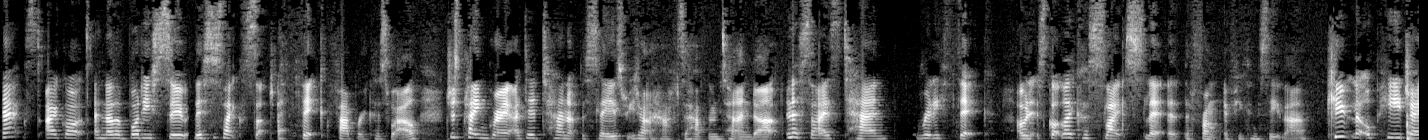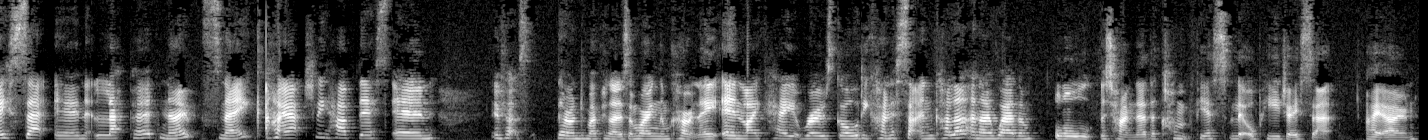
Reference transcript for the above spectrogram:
Next, I got another bodysuit. This is like such a thick fabric as well. Just plain grey. I did turn up the sleeves, but you don't have to have them turned up. In a size 10, really thick Oh, and it's got like a slight slit at the front, if you can see there. Cute little PJ set in leopard, no, snake. I actually have this in, in fact, they're under my pillows, I'm wearing them currently, in like a rose goldy kind of satin colour, and I wear them all the time. They're the comfiest little PJ set I own.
